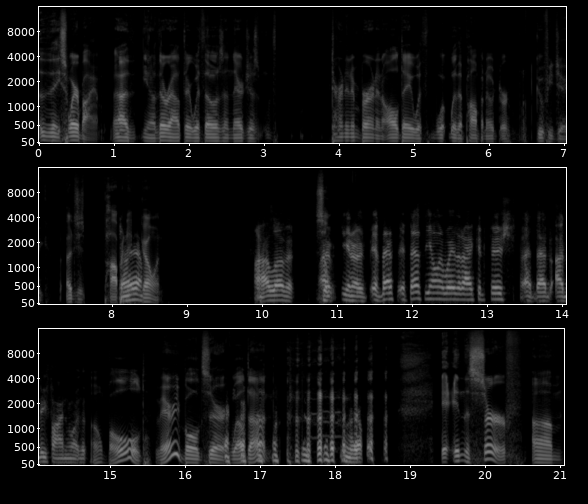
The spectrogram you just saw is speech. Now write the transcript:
they swear by them. Uh, you know, they're out there with those, and they're just turning and burning all day with with a pompano or goofy jig, uh, just popping Oh, yeah. and going. I love it. So, I, you know, if that's if that's the only way that I could fish, I, that I'd be fine with it. oh, bold, very bold, sir. Well done. In the surf, um,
